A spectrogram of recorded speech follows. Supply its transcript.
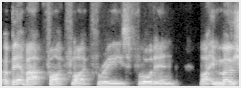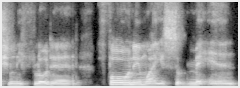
a bit about fight, flight, freeze, flooding, like emotionally flooded, fawning where you're submitting,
